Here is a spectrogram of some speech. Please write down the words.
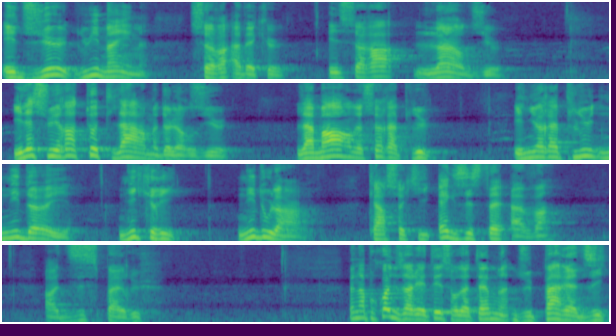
Et Dieu lui-même sera avec eux. Il sera leur Dieu. Il essuiera toute larmes de leurs yeux. La mort ne sera plus. Il n'y aura plus ni deuil, ni cri, ni douleur, car ce qui existait avant a disparu. Maintenant, pourquoi nous arrêter sur le thème du paradis?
